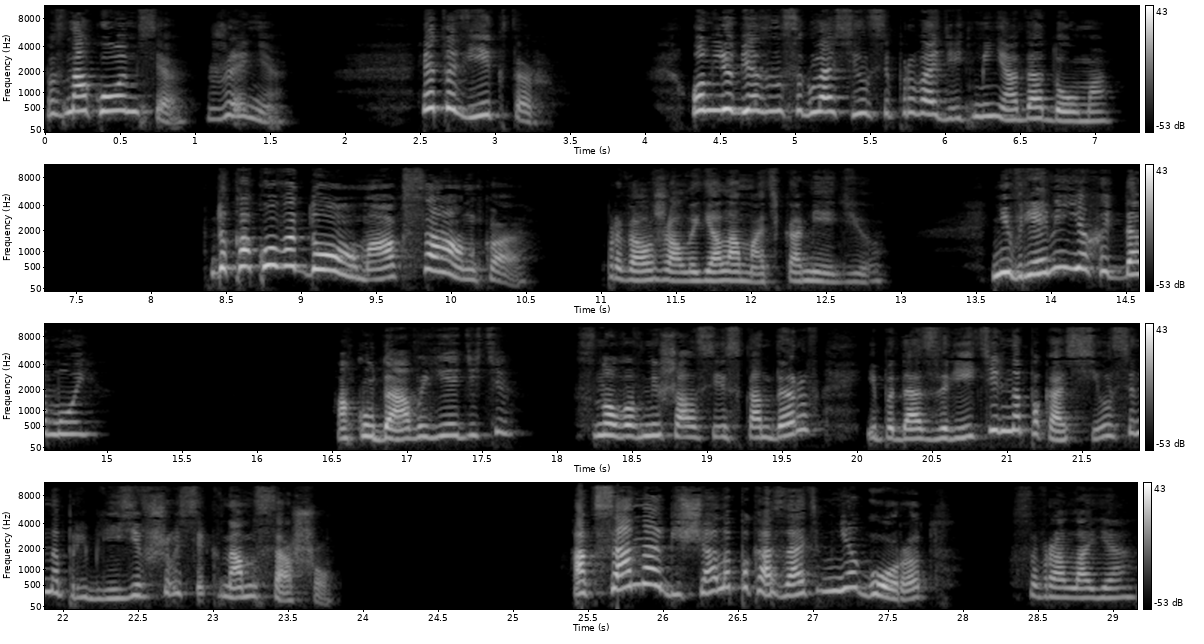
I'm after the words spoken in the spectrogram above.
Познакомься, Женя. Это Виктор. Он любезно согласился проводить меня до дома». «Да какого дома, Оксанка?» продолжала я ломать комедию. Не время ехать домой. А куда вы едете? Снова вмешался Искандеров и подозрительно покосился на приблизившегося к нам Сашу. Оксана обещала показать мне город, соврала я.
